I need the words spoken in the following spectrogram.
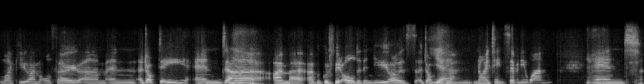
like you. I'm also um, an adoptee, and uh, yeah. I'm, a, I'm a good bit older than you. I was adopted yeah. in 1971, mm. and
